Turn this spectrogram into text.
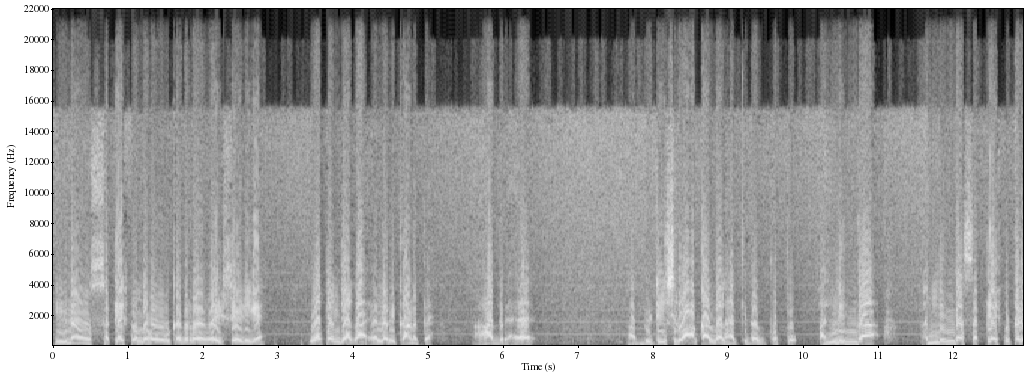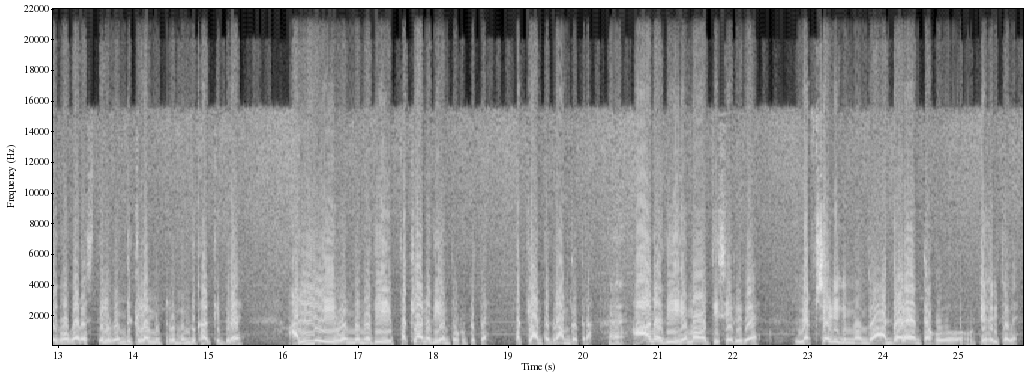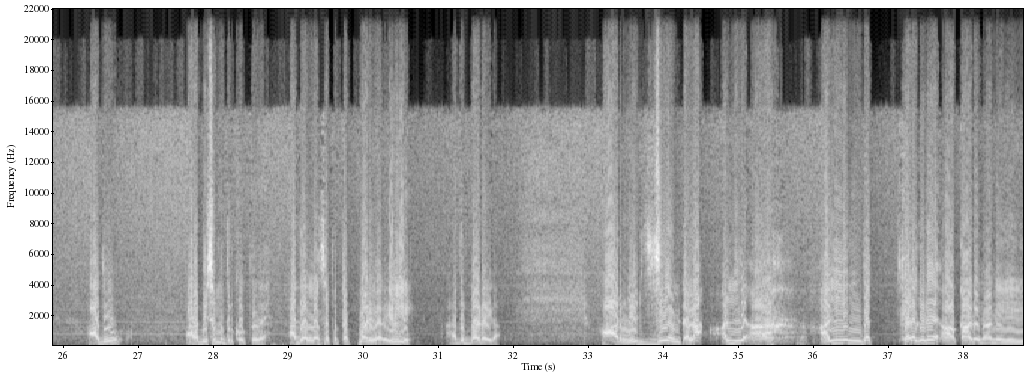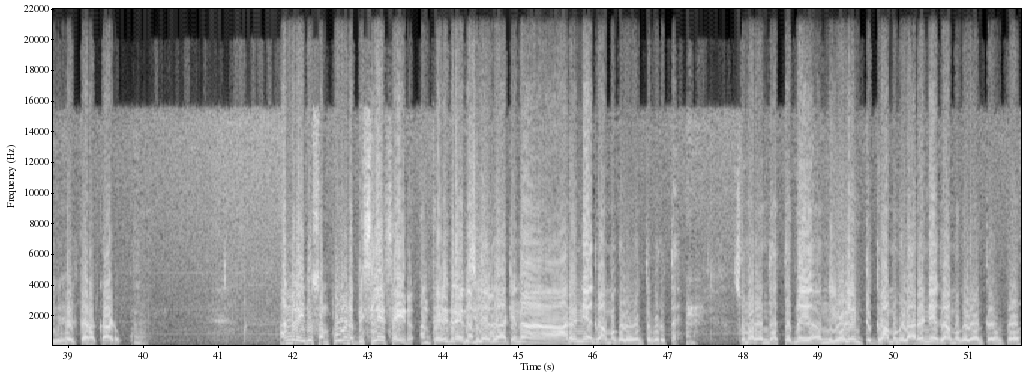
ಈಗ ನಾವು ಸಕಲೇಶ್ಪುರದಿಂದ ಹೋಗ್ಬೇಕಾದ್ರೆ ರೈಟ್ ಸೈಡಿಗೆ ಓಪನ್ ಜಾಗ ಎಲ್ಲರಿಗೂ ಕಾಣುತ್ತೆ. ಆದರೆ ಆ ಬ್ರಿಟಿಷರು ಆ ಕಾಲದಲ್ಲಿ ಹಾಕಿದ್ದು ತಪ್ಪು. ಅಲ್ಲಿಂದ ಅಲ್ಲಿಂದ ಸಕಲೇಶ್ಪುರ ಕಡೆಗೆ ಹೋಗೋ ರಸ್ತೆಯಲ್ಲಿ ಒಂದು ಕಿಲೋಮೀಟರ್ ಮುಂದಕ್ಕೆ ಹಾಕಿದ್ರೆ ಅಲ್ಲಿ ಒಂದು ನದಿ ಪಟ್ಲಾ ನದಿ ಅಂತ ಹುಟ್ಟುತ್ತೆ. ಪಟ್ಲಾ ಅಂತ ಗ್ರಾಮದ ಹತ್ರ. ಆ ನದಿ ಹೇಮಾವತಿ ಸೇರಿದೆ. ಲೆಫ್ಟ್ ಸೈಡಿಗೆ ಇನ್ನೊಂದು ಅಡ್ಡೊಳೆ ಅಂತ ಹುಟ್ಟಿ ಹರಿತದೆ. ಅದು ಅರಬ್ಬಿ ಸಮುದ್ರಕ್ಕೆ ಹೋಗ್ತದೆ. ಅದೆಲ್ಲ ಸ್ವಲ್ಪ ತಪ್ಪು ಮಾಡಿದ್ದಾರೆ. ಇರಲಿ. ಅದು ಬೇಡ ಈಗ. ಆ ರಿಡ್ಜ್ ಉಂಟಲ್ಲ ಅಲ್ಲಿ ಅಲ್ಲಿಂದ ಕೆಳಗಡೆ ಆ ಕಾಡು ನಾನು ಈಗ ಹೇಳ್ತಾರ ಕಾಡು. ಅಂದ್ರೆ ಇದು ಸಂಪೂರ್ಣ ಬಿಸಿಲೆ ಸೈಡ್ ಅಂತ ಹೇಳಿದ್ರೆ ಬಿಸಿಲೆ ಘಾಟಿನ ಅರಣ್ಯ ಗ್ರಾಮಗಳು ಅಂತ ಬರುತ್ತೆ. ಸುಮಾರು ಒಂದು ಹತ್ತು ಹದಿನೈದು ಒಂದು ಏಳೆಂಟು ಗ್ರಾಮಗಳು ಅರಣ್ಯ ಗ್ರಾಮಗಳು ಅಂತ ಉಂಟು.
